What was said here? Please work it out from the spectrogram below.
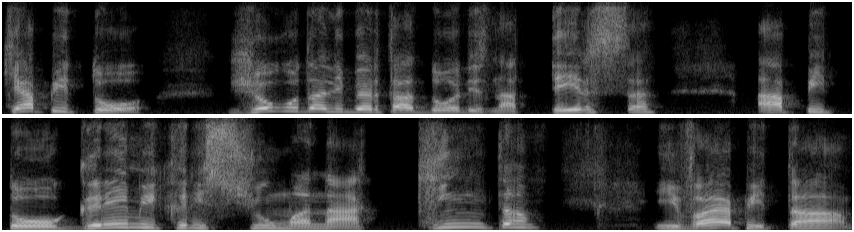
que apitou jogo da Libertadores na terça, apitou Grêmio e Criciúma na quinta e vai apitar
